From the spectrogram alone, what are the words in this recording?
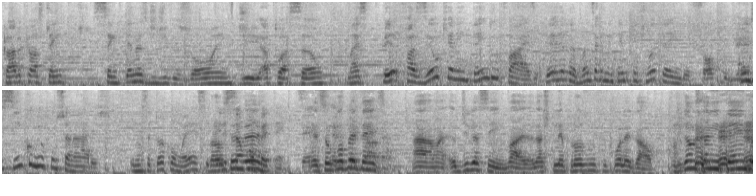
Claro que elas têm centenas de divisões, de atuação, mas fazer o que a Nintendo faz e ter a relevância que a Nintendo continua tendo, Só com com games. 5 mil funcionários e num setor como esse, Pra eles são ver. competentes. Eles são competentes. respeitado, né? Ah, mas eu digo assim, vai, eu acho que leproso não ficou legal. Digamos que a Nintendo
